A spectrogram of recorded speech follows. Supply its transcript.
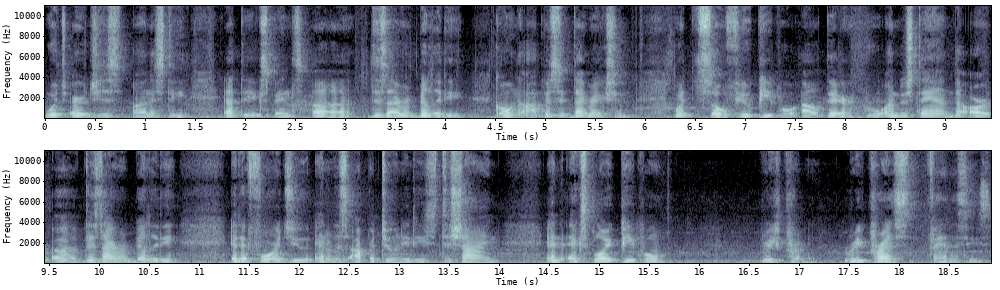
which urges honesty at the expense of desirability. Go in the opposite direction. With so few people out there who understand the art of desirability, it affords you endless opportunities to shine and exploit people repre- repressed fantasies.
